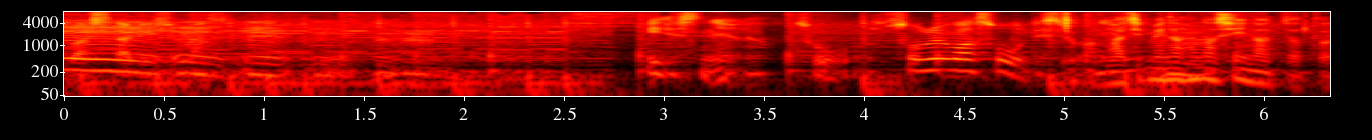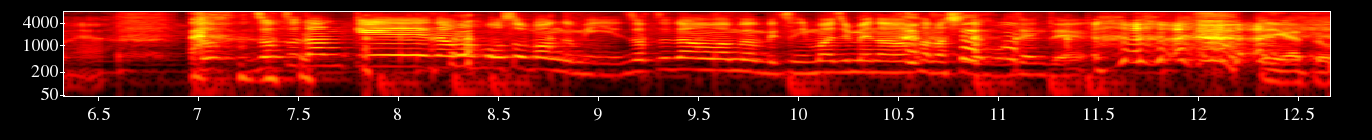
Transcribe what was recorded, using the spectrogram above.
気はしたりしますね。うんうんうんうんうんいいですねそうそれはそうですよね真面目な話になっちゃったね。ざ雑談系生放送番組 雑談はまあ別に真面目な話でも全然 ありがとう。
